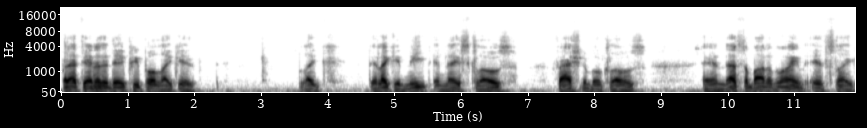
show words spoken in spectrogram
But at the end of the day people like it like they like it neat and nice clothes, fashionable clothes. And that's the bottom line. It's like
